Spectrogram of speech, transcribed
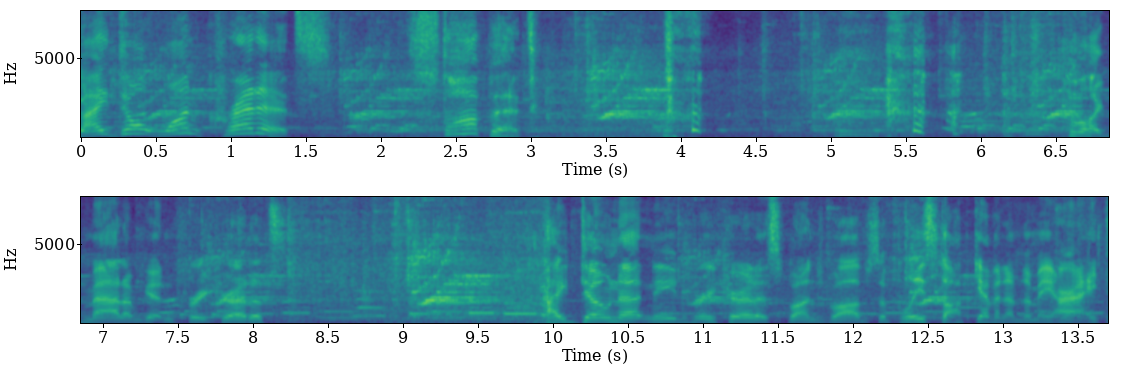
I don't want credits. Stop it. I'm like mad I'm getting free credits. I do not need free credits, SpongeBob, so please stop giving them to me, alright?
